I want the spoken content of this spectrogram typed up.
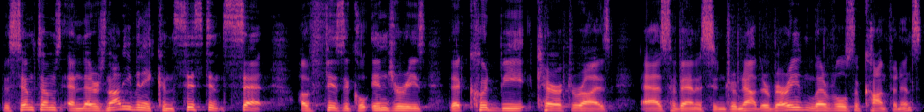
the symptoms, and there's not even a consistent set of physical injuries that could be characterized as Havana syndrome. Now, there are varying levels of confidence,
